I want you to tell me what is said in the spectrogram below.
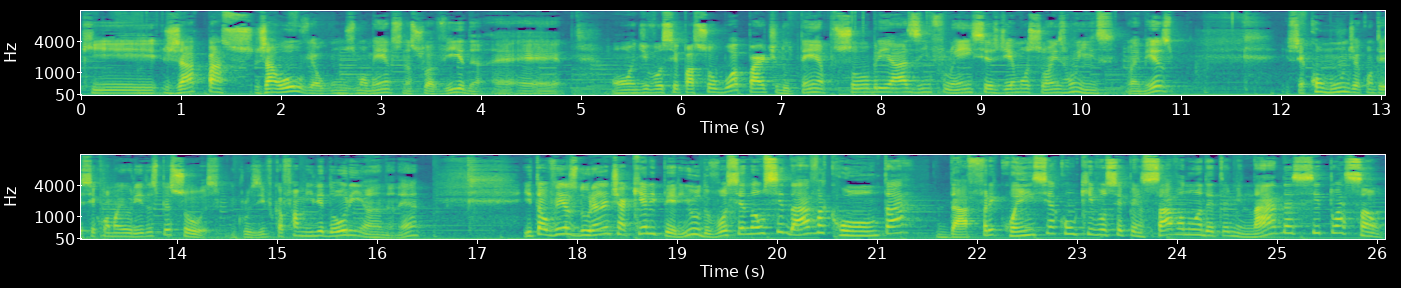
que já, passou, já houve alguns momentos na sua vida é, é, onde você passou boa parte do tempo sobre as influências de emoções ruins, não é mesmo? Isso é comum de acontecer com a maioria das pessoas, inclusive com a família Doriana, né? E talvez durante aquele período você não se dava conta da frequência com que você pensava numa determinada situação.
